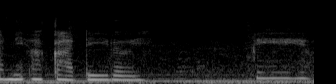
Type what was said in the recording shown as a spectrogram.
วันนี้อากาศดีเลยฟิว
